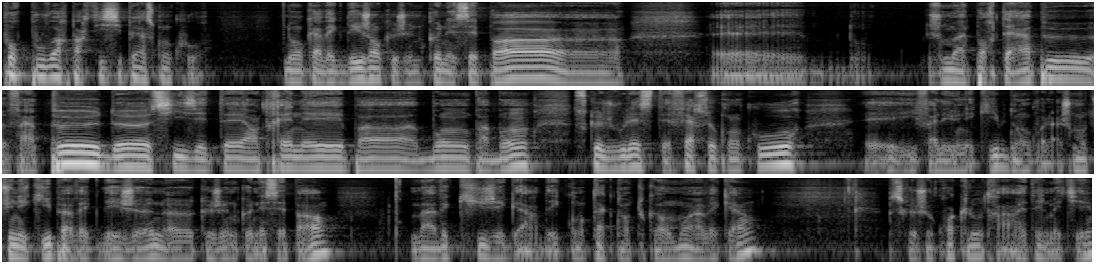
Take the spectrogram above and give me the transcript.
pour pouvoir participer à ce concours. Donc, avec des gens que je ne connaissais pas. Euh, je m'apportais un peu, enfin peu de s'ils étaient entraînés, pas bons, pas bons. Ce que je voulais, c'était faire ce concours et il fallait une équipe. Donc voilà, je monte une équipe avec des jeunes euh, que je ne connaissais pas, mais avec qui j'ai gardé contact, en tout cas au moins avec un. parce que je crois que l'autre a arrêté le métier.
